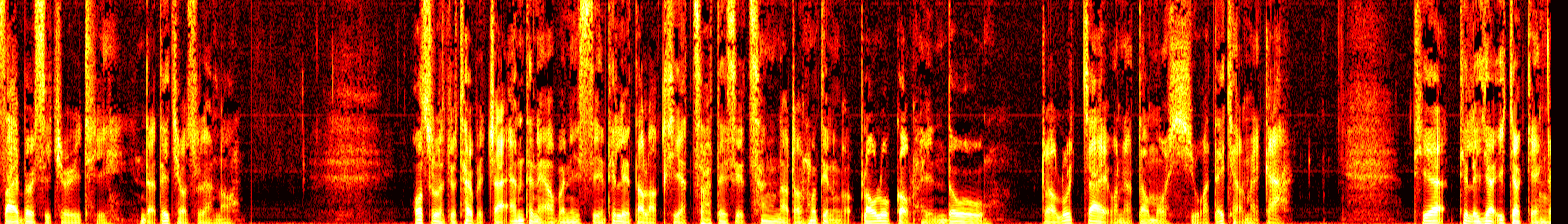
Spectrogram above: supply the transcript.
cyber security แต่ได้เชียวสุดแล้วเนาะ อดเขียจะได้สื่อช่างนะตอนหัวตินก็เปล่าลูกกเห็นดูเรารู้ใจวันนั้นต้องหมดหัวได้จากอเมริกาเทียที่เลยยาอีจะแกงไง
